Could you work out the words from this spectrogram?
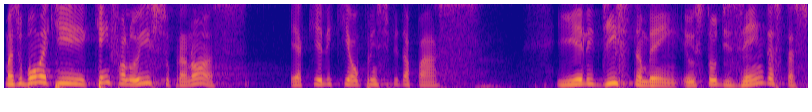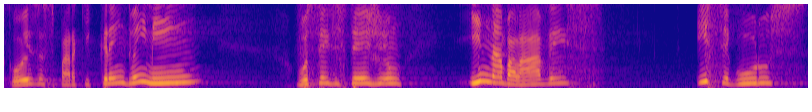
Mas o bom é que quem falou isso para nós é aquele que é o príncipe da paz. E ele diz também: Eu estou dizendo estas coisas para que, crendo em mim, vocês estejam inabaláveis e seguros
